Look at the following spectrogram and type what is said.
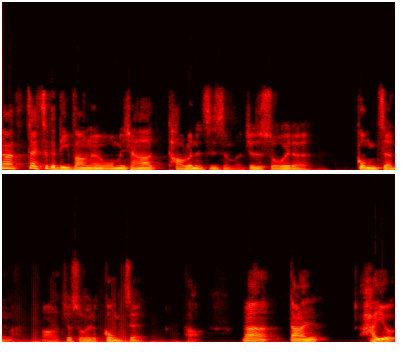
那在这个地方呢，我们想要讨论的是什么？就是所谓的共振嘛，啊，就所谓的共振，好，那当然还有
